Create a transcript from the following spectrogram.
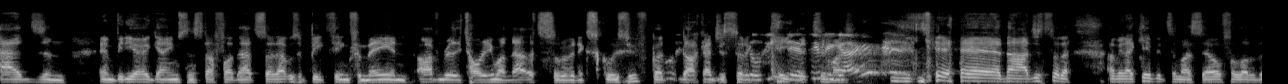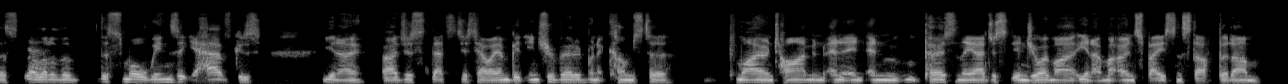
ads and and video games and stuff like that. So that was a big thing for me, and I haven't really told anyone that. That's sort of an exclusive, but like I just sort of keep it to myself. Yeah, no, nah, just sort of. I mean, I keep it to myself. A lot of the yeah. a lot of the the small wins that you have because you know I just that's just how I am a bit introverted when it comes to my own time and, and and personally I just enjoy my you know my own space and stuff. But um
